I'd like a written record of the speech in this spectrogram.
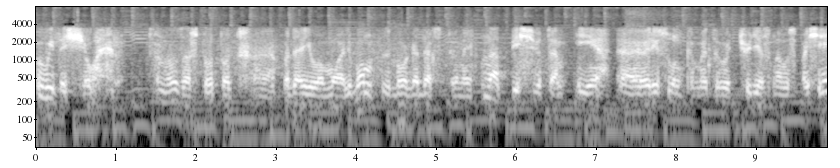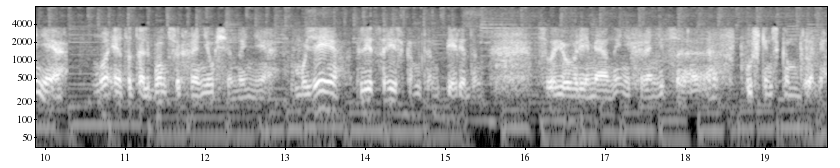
вытащил. Ну, за что тот э, подарил ему альбом с благодарственной надписью там и э, рисунком этого чудесного спасения. Но этот альбом сохранился ныне в музее лицейском, там передан в свое время, а ныне хранится в Пушкинском доме.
